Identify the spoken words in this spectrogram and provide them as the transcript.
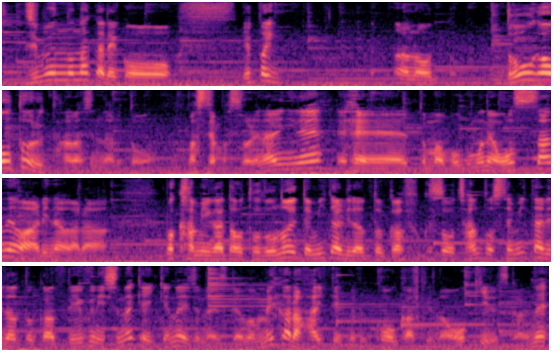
う自分の中でこうやっぱりあの動画を撮るって話になると、まあ、それなりにね、えー、っとまあ、僕もねおっさんではありながら、まあ、髪型を整えてみたりだとか服装をちゃんとしてみたりだとかっていう風にしなきゃいけないじゃないですか、まあ、目から入ってくる効果っていうのは大きいですからね、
